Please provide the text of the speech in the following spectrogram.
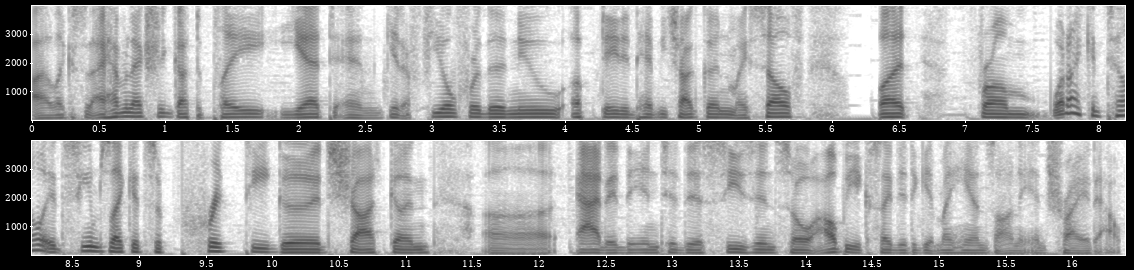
Uh, like I said, I haven't actually got to play yet and get a feel for the new updated heavy shotgun myself, but from what I can tell, it seems like it's a pretty good shotgun uh, added into this season, so I'll be excited to get my hands on it and try it out.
